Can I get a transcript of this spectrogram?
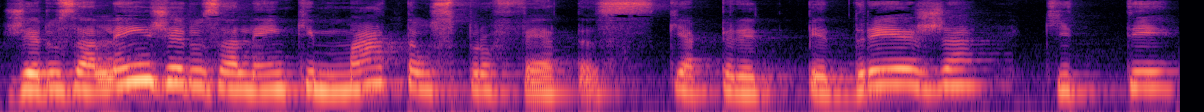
Jerusalém, Jerusalém, que mata os profetas, que apedreja, que te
